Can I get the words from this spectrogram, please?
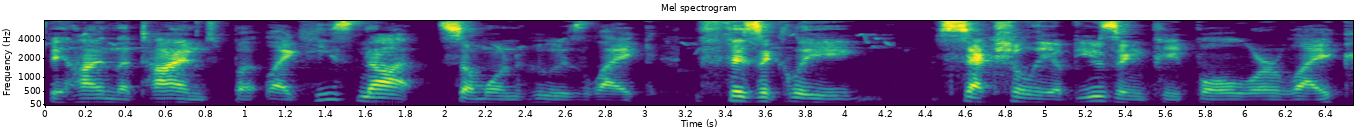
behind the times, but like he's not someone who is like physically sexually abusing people or like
